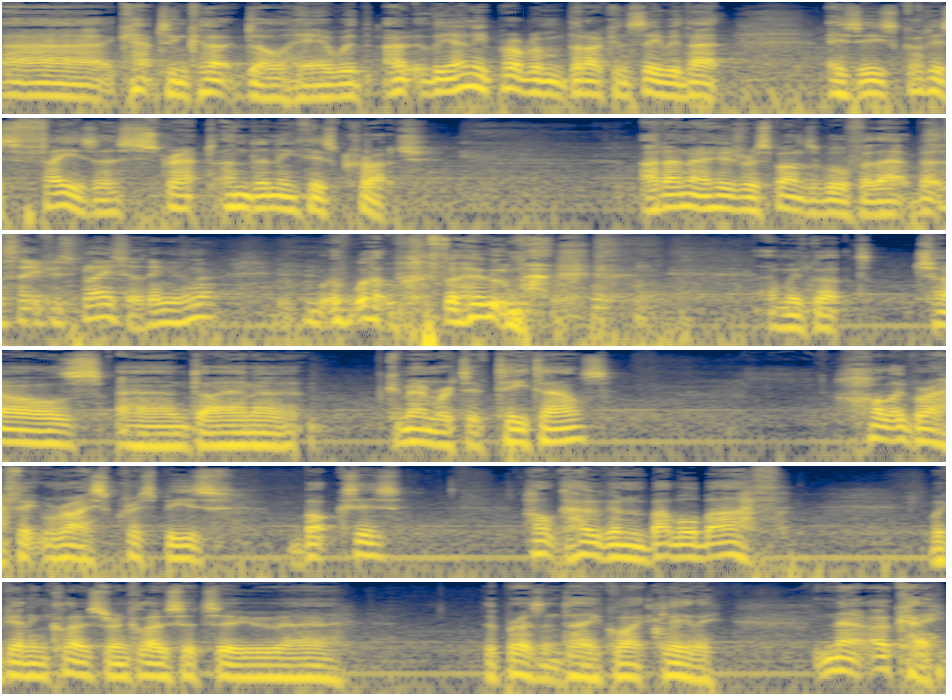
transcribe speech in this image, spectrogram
uh, Captain Kirk doll here. With uh, the only problem that I can see with that is he's got his phaser strapped underneath his crutch. I don't know who's responsible for that, but it's the safest place, I think, isn't it? Well, for whom? and we've got Charles and Diana commemorative tea towels, holographic Rice Krispies boxes, Hulk Hogan bubble bath. We're getting closer and closer to uh, the present day, quite clearly. Now, okay,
